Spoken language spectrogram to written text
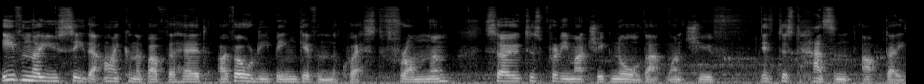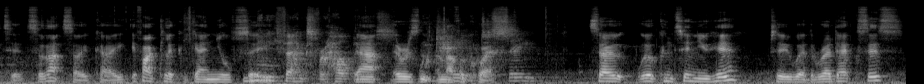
even though you see that icon above the head, I've already been given the quest from them. So, just pretty much ignore that once you've. It just hasn't updated, so that's okay. If I click again, you'll Many see. thanks for helping that us. there isn't We another quest. So, we'll continue here. to where the red X is.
